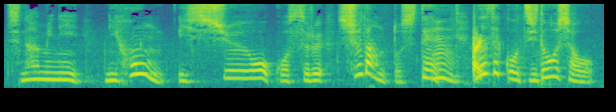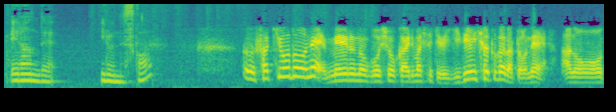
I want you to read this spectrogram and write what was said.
ちなみに日本一周をこうする手段として、うん。はい。なぜこう自動車を選んでいるんですか、え先ほどね、メールのご紹介ありましたけど、自転車とかだとね、あの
